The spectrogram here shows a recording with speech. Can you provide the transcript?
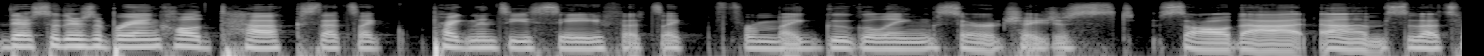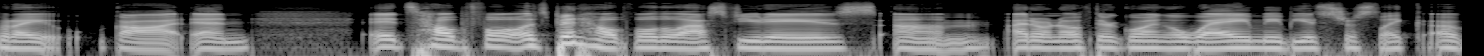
there so there's a brand called Tucks that's like pregnancy safe. That's like from my googling search. I just saw that. Um so that's what I got and it's helpful. It's been helpful the last few days. Um, I don't know if they're going away. Maybe it's just like a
